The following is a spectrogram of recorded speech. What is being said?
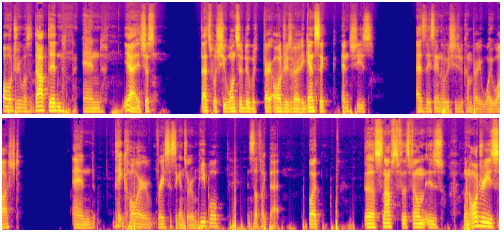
Audrey was adopted, and yeah, it's just that's what she wants to do. But very Audrey's very against it, and she's, as they say in the movie, she's become very whitewashed, and they call her racist against her own people and stuff like that. But the synopsis for this film is when Audrey's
